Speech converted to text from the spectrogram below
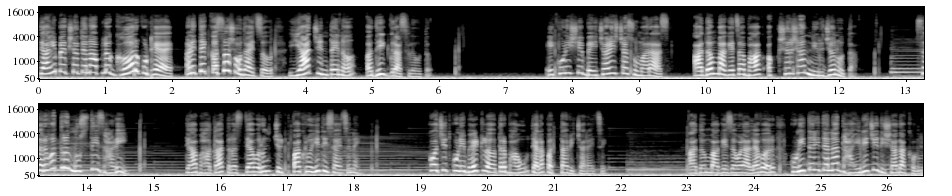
त्याहीपेक्षा त्यांना आपलं घर कुठे आहे आणि ते कसं शोधायचं या चिंतेनं अधिक ग्रासलं होतं. एकोणीसशे बेचाळीसच्या सुमारास आदमबागेचा भाग अक्षरशः निर्जन होता. सर्वत्र नुसती झाडी त्या भागात रस्त्यावरून चिटपाखरूही दिसायचं नाही. क्वचित कुणी भेटलं तर भाऊ त्याला पत्ता विचारायचे. आदमबागेजवळ आल्यावर कुणीतरी त्यांना धायरीची दिशा दाखवली.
